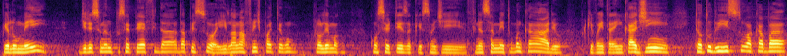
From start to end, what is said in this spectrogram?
pelo MEI, direcionando para o CPF da, da pessoa. E lá na frente pode ter algum problema, com certeza, a questão de financiamento bancário, porque vai entrar em CADIM. Então tudo isso acaba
